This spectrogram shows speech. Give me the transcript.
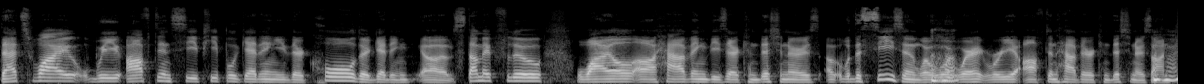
that's why we often see people getting either cold or getting uh, stomach flu while uh, having these air conditioners. Uh, with the season where, Uh-huh. where, where we often have air conditioners on. Mm-hmm.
